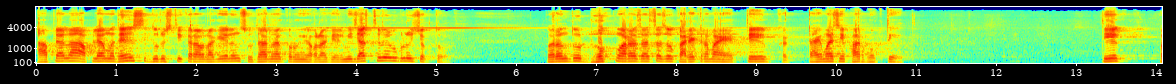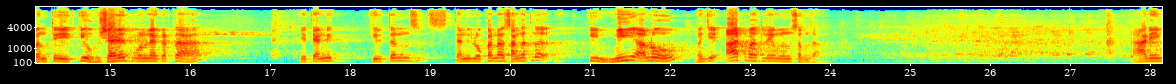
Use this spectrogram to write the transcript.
आपल्याला आपल्यामध्येच दुरुस्ती करावं लागेल आणि सुधारणा करून घ्यावं लागेल. मी जास्त वेळ बोलू शकतो. परंतु ढोक महाराजाचा जो कार्यक्रम आहे ते टायमाचे फार भोगते. आहेत ते पण ते इतके हुशार आहेत बोलण्याकरता की त्यांनी कीर्तन त्यांनी लोकांना सांगितलं की मी आलो म्हणजे आठ वाजले म्हणून समजा. आणि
